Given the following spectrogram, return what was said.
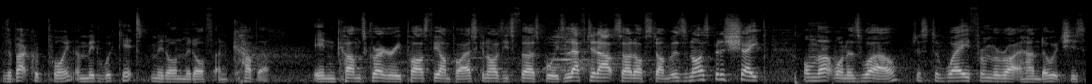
There's a backward point, a mid wicket, mid on, mid off, and cover. In comes Gregory past the umpire. Eskinazi's first ball. He's left it outside off stump. There's a nice bit of shape on that one as well, just away from the right hander, which is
